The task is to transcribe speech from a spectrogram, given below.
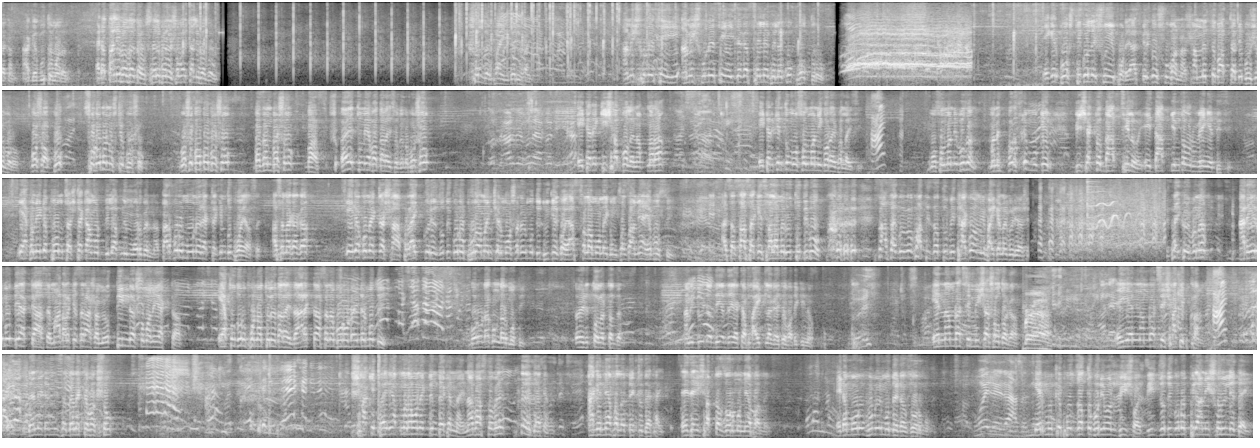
দেখান, আগে গুতো মারেন। একটা তালি বাজায় দাও ছেলে বেরো সবাই তালি বাজাও। সুন্দর ভাই ভেরি ভাই। আমি শুনেছি আমি শুনেছি এই জায়গার ছেলে ফেলে খুব ভদ্র। একের বসতি করলে শুয়ে পড়ে, আজকের কেউ শুবা না। সামনের তো বাচ্চাটি বসে পড়ো। বসো, আব্বু, ছোট মানুষটি বসো। বসো, বাবু, বসো, বাজান, বসো, বাস। এই, তুমি আবার দাঁড়াইছো কেন? বসো। এটারে কি সাপ বলেন আপনারা? এটার কিন্তু মুসলমানি করাই ফেলাইছি। মুসলমানি বোঝেন? মানে মুখের বিষাক্ত দাঁত ছিল এই দাঁত কিন্তু আমরা ভেঙে দিছি। এখন এটা পঞ্চাশটা কামড় দিলে আপনি মরবেন না। তারপরে মনের একটা কিন্তু ভয় আছে। আছে না কাকা? এরকম একটা সাপ রাইট করে যদি কোনো বুড়া মানুষের মশারের মধ্যে ঢুকে কয় আসসালামু আলাইকুম চাচা আমি আয়া বসি। আচ্ছা চাচা কি সালামের উত্তর দিব? চাচা কইব ভাতিজা তুমি থাকো আমি পায়খানা করে আসি। তাই কইব না? আর এর মধ্যে একটা আছে মার্ডার কেসের আসামি। ও তিনটার সমানে একটা। এত দূর ফোনা তুলে দাঁড়ায় যায় আরেকটা আছে না বড়টা এটার মধ্যে? বড়টা কোনটার মধ্যে? ওই তলারটা দেন। আমি দুইটা দিয়ে দিয়ে একটা ফাইট লাগাইতে পারি কিনা। এর নাম রাখছে মিশা সৌদাগর এই এর নাম রাখছে সাকিব খান। দেন এটার নিচে দেন একটা বাক্স। সাকিব ভাইরে আপনারা অনেকদিন দেখেন নাই। না বাস্তবে? দেখেন। আগে নেপালের একটু দেখাই। এই যে এই সাতটা জন্ম নেপালে। এটা মরুভূমির মধ্যে এটা জন্ম। আছে। এর মুখে পর্যাপ্ত পরিমাণ বিষ হয়। বিষ যদি কোনো প্রাণী শরীরে দেয়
